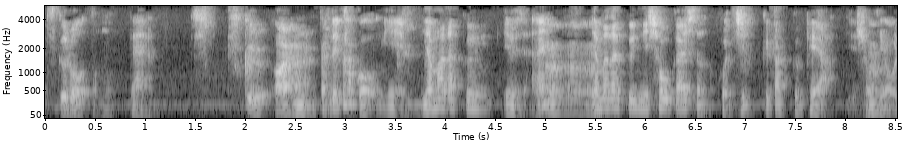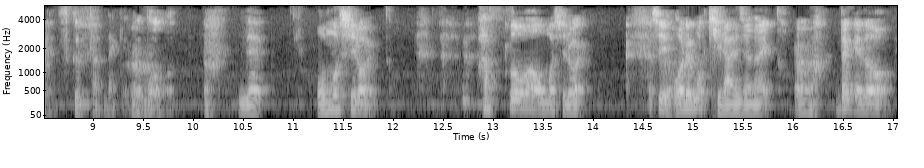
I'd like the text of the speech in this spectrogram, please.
作ろうと思って、作る？はいはい。で、過去に山田くんいるじゃない、うんうん山田くんに紹介したの、こう、チックタックペアっていう商品を俺作ったんだけど、うん。で、面白いと。発想は面白い。し、俺も嫌いじゃないと。うんだけど、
